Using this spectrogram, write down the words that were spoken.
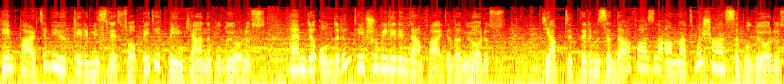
hem parti büyüklerimizle sohbet etme imkanı buluyoruz hem de onların tecrübelerinden faydalanıyoruz. Yaptıklarımızı daha fazla anlatma şansı buluyoruz.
